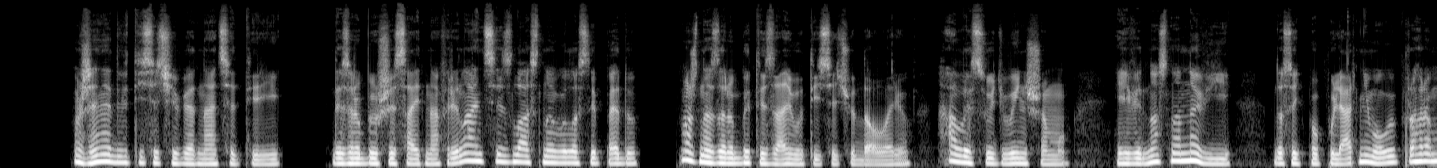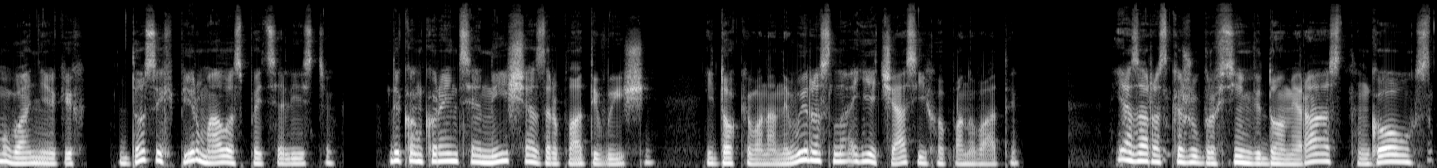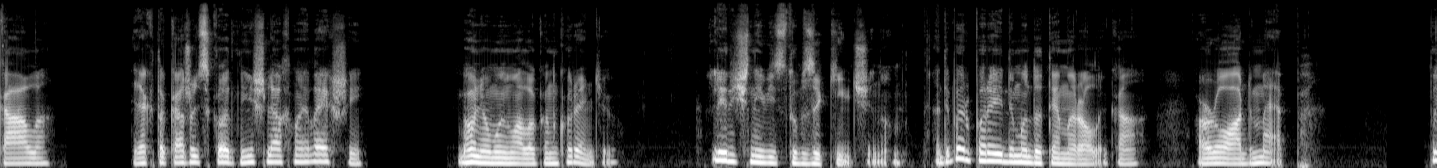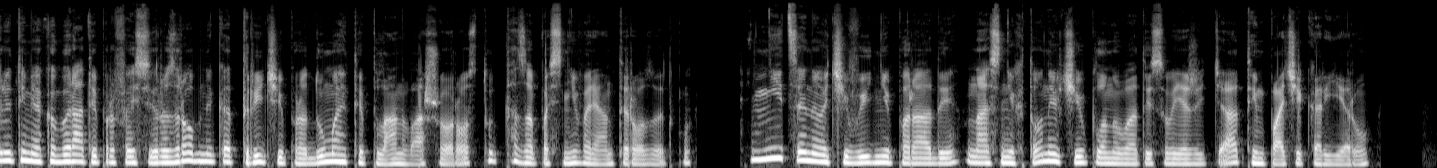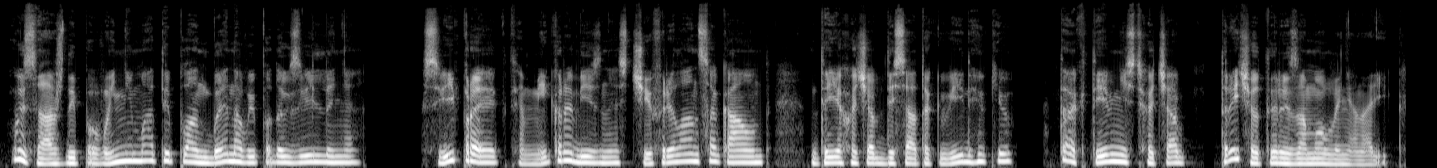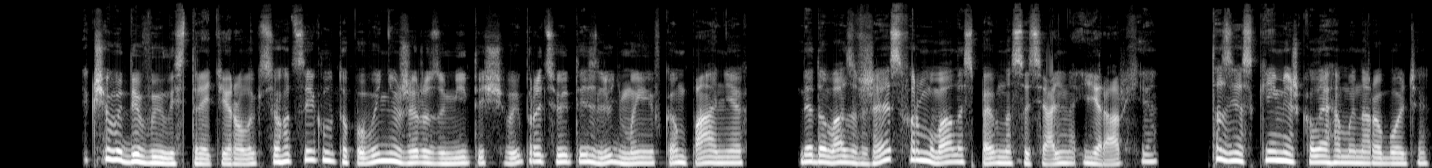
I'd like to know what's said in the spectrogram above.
Вже не 2015 рік, де зробивши сайт на фрілансі з власного велосипеду, можна заробити зайву тисячу доларів, але суть в іншому є відносно нові, досить популярні мови програмування, яких до сих пір мало спеціалістів, де конкуренція нижча, зарплати вищі, і доки вона не виросла, є час їх опанувати. Я зараз кажу про всім відомі Rust, Go, Scala. Як то кажуть, складний шлях найлегший, бо в ньому мало конкурентів. Ліричний відступ закінчено. А тепер перейдемо до теми ролика Roadmap. Перед тим як обирати професію розробника, тричі продумайте план вашого росту та запасні варіанти розвитку. Ні, це не очевидні поради, нас ніхто не вчив планувати своє життя, тим паче кар'єру. Ви завжди повинні мати план Б на випадок звільнення, свій проект, мікробізнес чи фріланс аккаунт, де є хоча б десяток відгуків та активність хоча б 3-4 замовлення на рік. Якщо ви дивились третій ролик цього циклу, то повинні вже розуміти, що ви працюєте з людьми в компаніях, де до вас вже сформувалась певна соціальна ієрархія та зв'язки між колегами на роботі.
